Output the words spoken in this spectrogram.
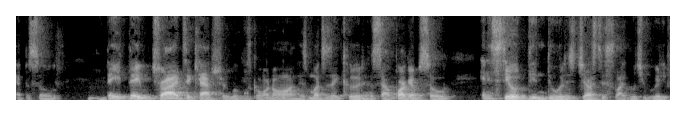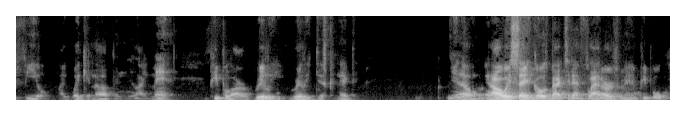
episode. They they tried to capture what was going on as much as they could in the South Park episode, and it still didn't do it as justice like what you really feel, like waking up and like, man, people are really, really disconnected. You yeah. know, and I always say it goes back to that flat earth, man. People,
